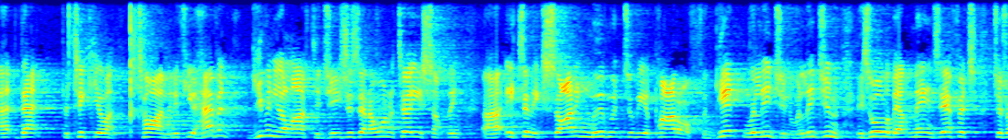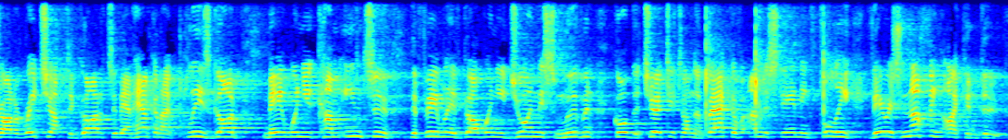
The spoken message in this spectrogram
at that particular time. And if you haven't given your life to Jesus, then I want to tell you something. Uh, it's an exciting movement to be a part of. Forget religion. Religion is all about man's efforts to try to reach up to God. It's about how can I please God. Man, when you come into the family of God, when you join this movement called the church, it's on the back of understanding fully there is nothing I can do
